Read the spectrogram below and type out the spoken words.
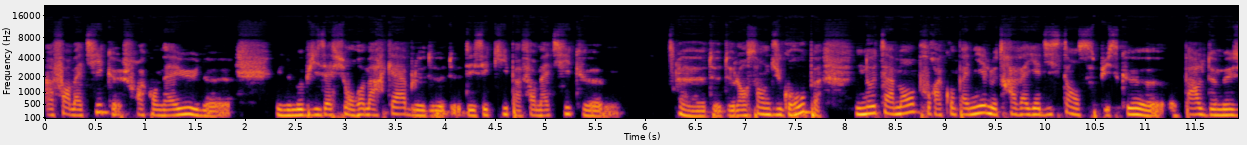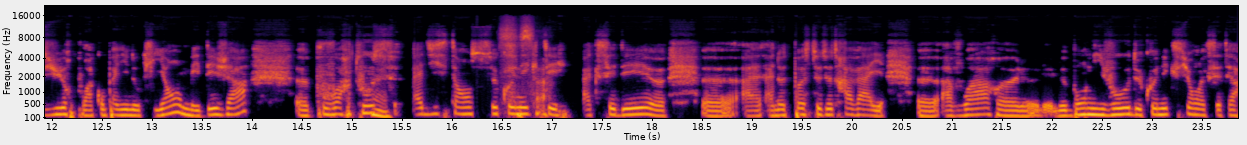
informatiques. Je crois qu'on a eu une, mobilisation remarquable de, des équipes informatiques euh, de, de l'ensemble du groupe, notamment pour accompagner le travail à distance, puisque euh, on parle de mesures pour accompagner nos clients, mais déjà euh, pouvoir tous à distance se connecter, accéder à, à, notre poste de travail, avoir le, le, bon niveau de connexion, etc.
